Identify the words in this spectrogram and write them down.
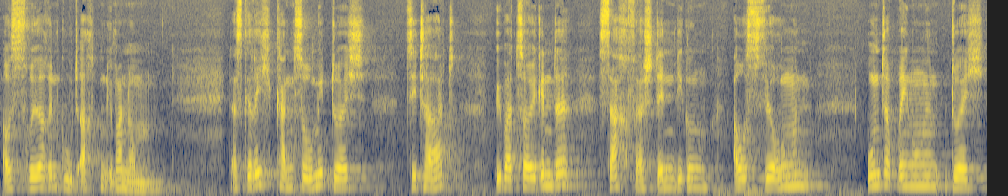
aus früheren Gutachten übernommen. Das Gericht kann somit durch, Zitat, überzeugende Sachverständigung, Ausführungen, Unterbringungen durch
